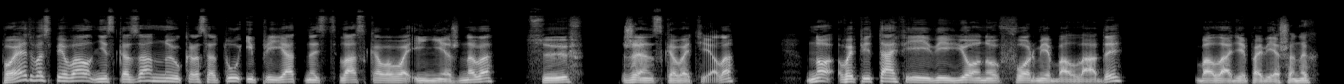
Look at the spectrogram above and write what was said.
Поэт воспевал несказанную красоту и приятность ласкового и нежного, сюф, женского тела, но в эпитафии Вийону в форме баллады, балладе повешенных,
